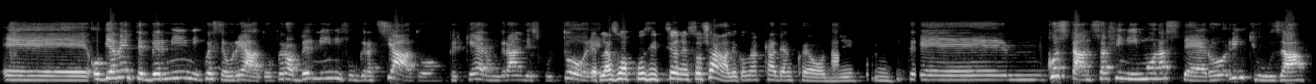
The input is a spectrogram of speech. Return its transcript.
eh, ovviamente Bernini, questo è un reato, però Bernini fu graziato perché era un grande scultore. Per la sua posizione sociale, come accade anche oggi. Eh, Costanza finì in monastero, rinchiusa,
